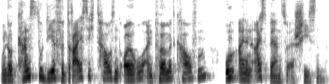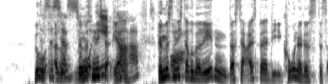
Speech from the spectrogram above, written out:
Und dort kannst du dir für 30.000 Euro ein Permit kaufen, um einen Eisbären zu erschießen. Lu, das ist also ja so wir müssen nicht, ja, wir müssen Boah. nicht darüber reden, dass der Eisbär die Ikone des, des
